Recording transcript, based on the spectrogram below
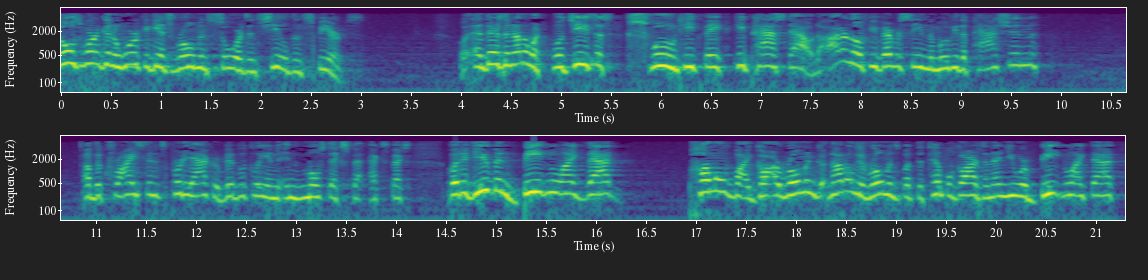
Those weren't going to work against Roman swords and shields and spears. And there's another one. Well, Jesus swooned. He, he passed out. I don't know if you've ever seen the movie The Passion of the Christ, and it's pretty accurate biblically in, in most aspects. But if you've been beaten like that, pummeled by God, Roman, not only the Romans, but the temple guards, and then you were beaten like that,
